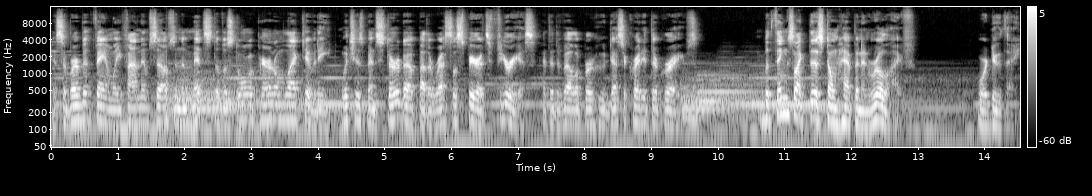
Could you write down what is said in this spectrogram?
a suburban family find themselves in the midst of a storm of paranormal activity which has been stirred up by the restless spirits furious at the developer who desecrated their graves. But things like this don't happen in real life. Or do they?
